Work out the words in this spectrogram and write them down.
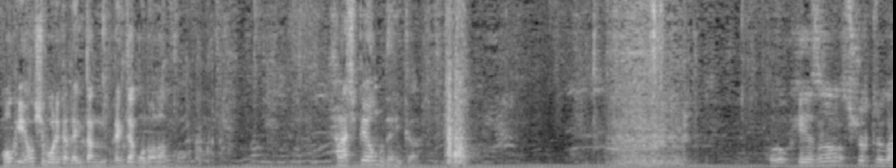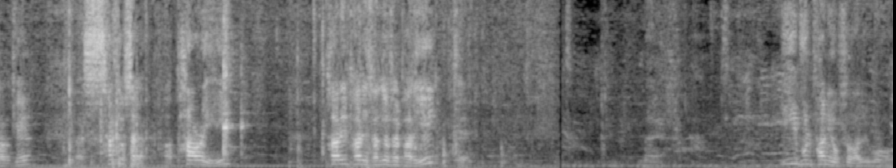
고기 혹시 모르니까 냉장, 냉장고 넣어놨고 하나씩 빼오면 되니까 그렇게 해서 수저 들고 함께 아, 삼겹살 아, 파리 파리파리 삼겹살 파리 네. 네. 이 불판이 없어가지고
